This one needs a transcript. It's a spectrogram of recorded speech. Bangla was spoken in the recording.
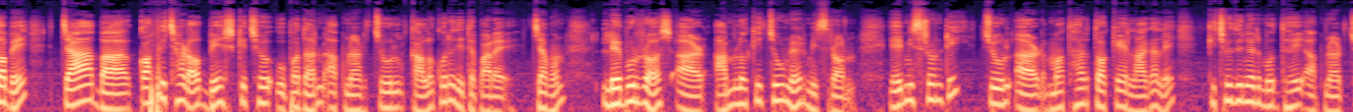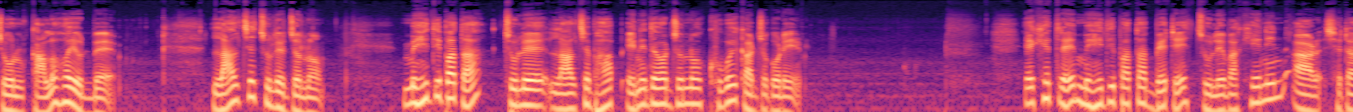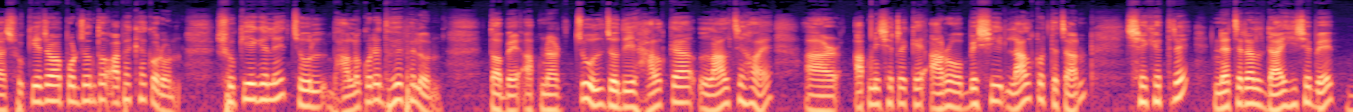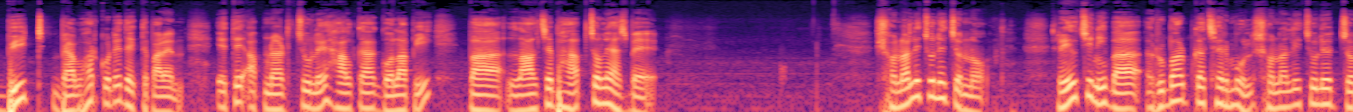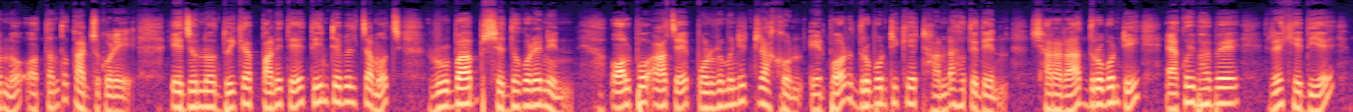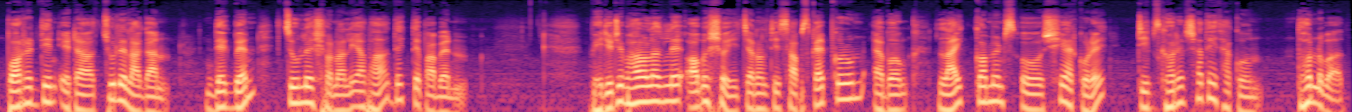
তবে চা বা কফি ছাড়াও বেশ কিছু উপাদান আপনার চুল কালো করে দিতে পারে, যেমন লেবুর রস আর আমলকি চূর্ণের মিশ্রণ। এই মিশ্রণটি চুল আর মাথার ত্বকে লাগালে কিছুদিনের মধ্যেই আপনার চুল কালো হয়ে উঠবে। লালচে চুলের জন্য। মেহেদি পাতা চুলে লালচে ভাব এনে দেওয়ার জন্য খুবই কার্যকরী। এক্ষেত্রে মেহেদি পাতা বেটে চুলে মাখিয়ে নিন আর সেটা শুকিয়ে যাওয়া পর্যন্ত অপেক্ষা করুন। শুকিয়ে গেলে চুল ভালো করে ধুয়ে ফেলুন। তবে আপনার চুল যদি হালকা লালচে হয় আর আপনি সেটাকে আরও বেশি লাল করতে চান, সেক্ষেত্রে ন্যাচারাল ডাই হিসেবে বিট ব্যবহার করে দেখতে পারেন। এতে আপনার চুলে হালকা গোলাপি বা লালচে ভাব চলে আসবে। সোনালি চুলের জন্য রেউচিনি বা রুবার্ব গাছের মূল সোনালি চুলের জন্য অত্যন্ত কার্যকরী। এজন্য দুই কাপ পানিতে তিন টেবিল চামচ রুবাব সেদ্ধ করে নিন। অল্প আঁচে পনেরো মিনিট রাখুন। এরপর দ্রবণটিকে ঠান্ডা হতে দিন। সারা রাত দ্রবণটি একইভাবে রেখে দিয়ে পরের দিন এটা চুলে লাগান। দেখবেন চুলে সোনালি আভা দেখতে পাবেন। ভিডিওটি ভালো লাগলে অবশ্যই চ্যানেলটি সাবস্ক্রাইব করুন এবং লাইক, কমেন্টস ও শেয়ার করে টিপস ঘরের সাথেই থাকুন। ধন্যবাদ।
